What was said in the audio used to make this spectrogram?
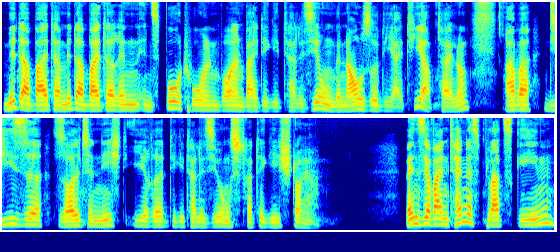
Mitarbeiter, Mitarbeiterinnen ins Boot holen wollen bei Digitalisierung, genauso die IT-Abteilung. Aber diese sollte nicht ihre Digitalisierungsstrategie steuern. Wenn Sie auf einen Tennisplatz gehen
